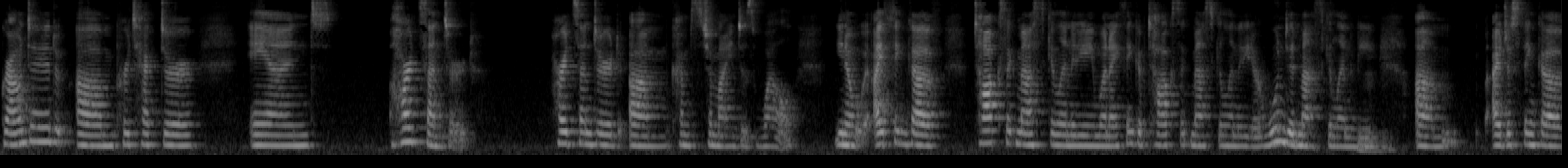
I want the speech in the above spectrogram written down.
grounded, um, protector, and heart centered. Heart centered um, comes to mind as well. You know, I think of toxic masculinity. When I think of toxic masculinity or wounded masculinity, Mhm. um, I just think of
